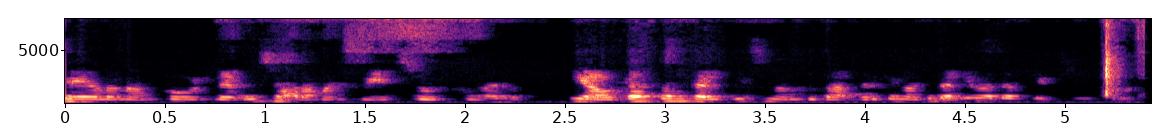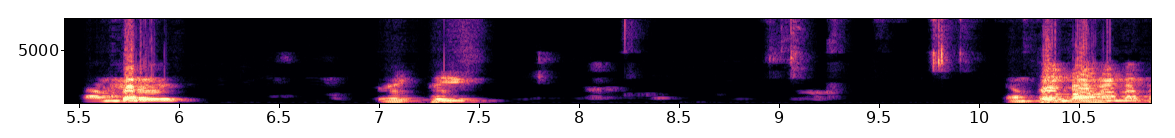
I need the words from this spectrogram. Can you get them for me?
చేయాలని అనుకోవట్లేదు చాలా మంది వేచి చూస్తున్నారు. ఈ అవకాశం కల్పించినందుకు అందరికీ నాకు ధన్యవాదాలు వ్యక్తి ఎంతో మహోన్నత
